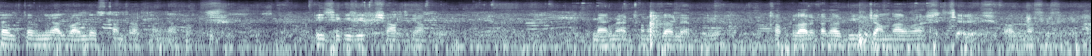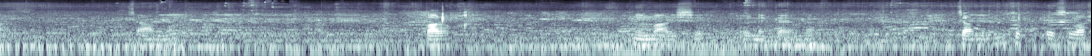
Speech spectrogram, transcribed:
Peltev Nihal Valide Sultan tarafından yapılmış. 1876 yapıldı. Mermer tonaklarla yapılıyor. Kapıları kadar büyük camlar var. İçeri şu kalması caminin barok mimarisi örneklerinden caminin iki kubbesi var.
